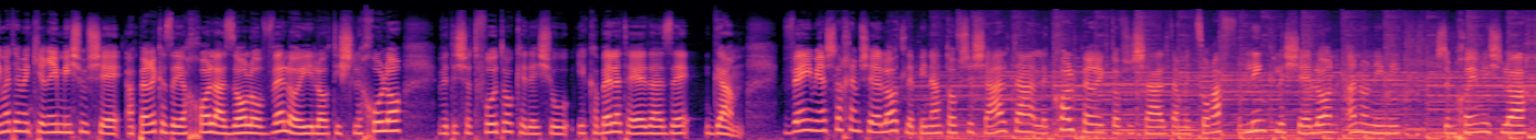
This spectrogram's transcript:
אם אתם מכירים מישהו שהפרק הזה יכול לעזור לו ולהועיל לו, תשלחו לו ותשתפו אותו כדי שהוא יקבל את הידע הזה גם. ואם יש לכם שאלות לפינה טוב ששאלת, לכל פרק טוב ששאלת, מצורף לינק לשאלון אנונימי שאתם יכולים לשלוח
